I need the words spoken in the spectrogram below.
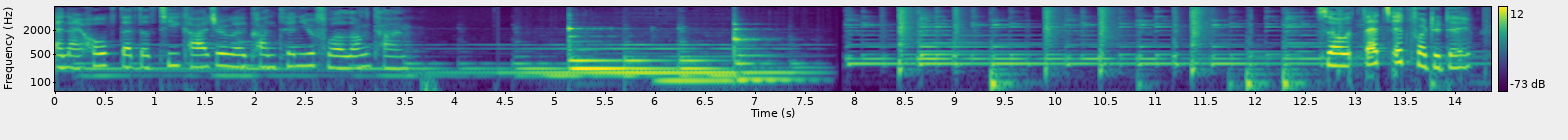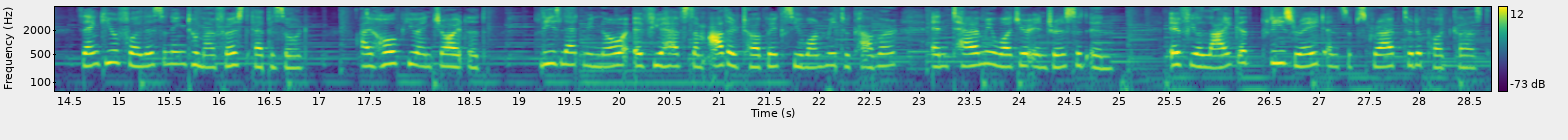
and I hope that the tea culture will continue for a long time. So that's it for today. Thank you for listening to my first episode. I hope you enjoyed it. Please let me know if you have some other topics you want me to cover and tell me what you're interested in. If you like it, please rate and subscribe to the podcast.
